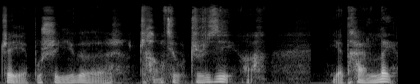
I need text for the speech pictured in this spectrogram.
这也不是一个长久之计啊，也太累了。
